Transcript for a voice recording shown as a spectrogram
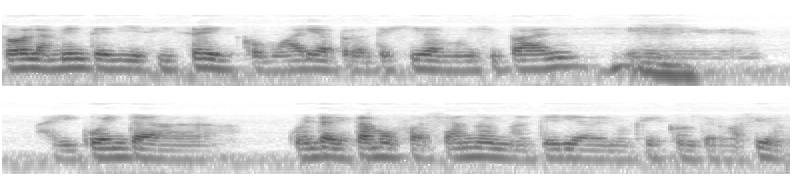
solamente 16 como área protegida municipal, eh, ahí cuenta cuenta que estamos fallando en materia de lo que es conservación.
